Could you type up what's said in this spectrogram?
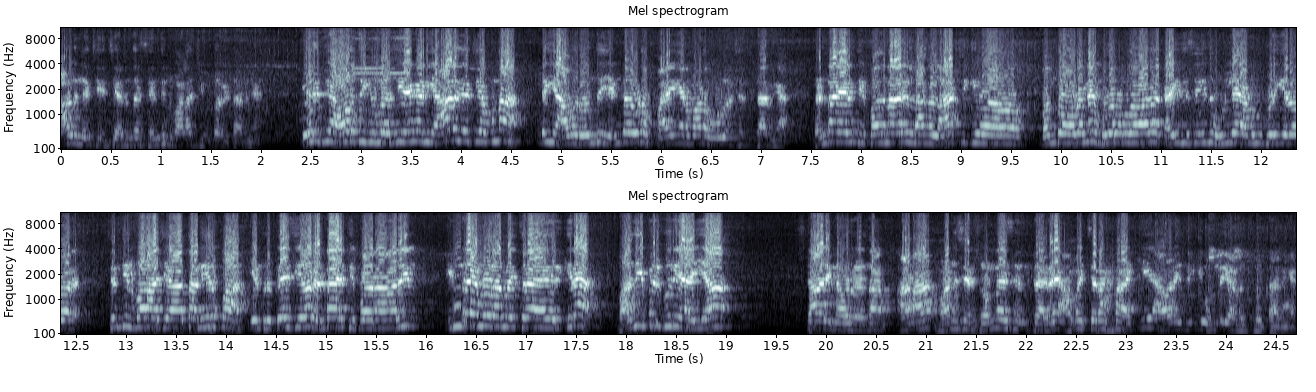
ஆளுங்கட்சியை சேர்ந்த செந்தில் பாலாஜி உள்ள விட்டாருங்க எதுக்கு அவரத்துக்கு உள்ள ஏங்க நீங்க ஆளுங்கட்சி அப்படின்னா இல்லைங்க அவர் வந்து எங்களை விட பயங்கரமான ஊழல் செஞ்சுட்டாருங்க. ரெண்டாயிரத்தி பதினாறில் நாங்கள் ஆட்சிக்கு வந்த உடனே முதல் முதலாக கைது செய்து உள்ளே அனுப்பப்படுகிறவர் செந்தில் பாலாஜியாக தான் இருப்பார் என்று பேசியவர் ரெண்டாயிரத்தி பதினாறில் இன்றைய முதலமைச்சராக இருக்கிற மதிப்பிற்குரிய ஐயா ஸ்டாலின் அவர்கள் தான் ஆனா மனுஷன் சொன்ன செஞ்சுட்டாரு அமைச்சராக ஆக்கி அவரை தூக்கி உள்ளே அனுப்பிச்சு விட்டாருங்க.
